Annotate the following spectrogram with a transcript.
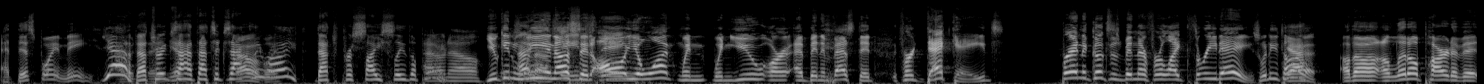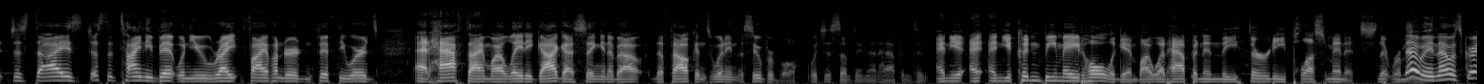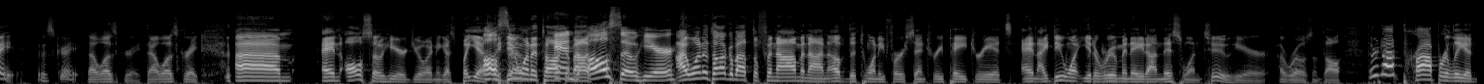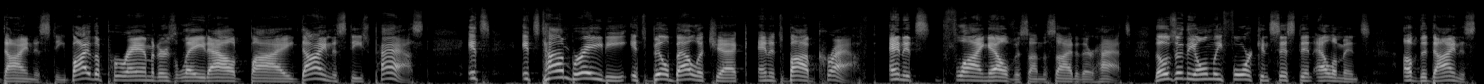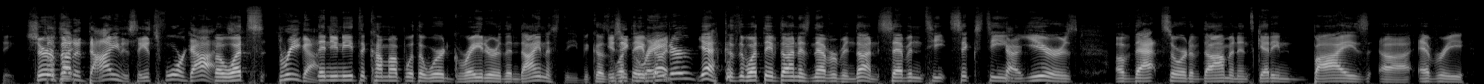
At this point, me. Yeah, would that's say, exact. That's exactly probably. right. That's precisely the point. I don't know. You can I we and us Change it all you want when when you are have been invested for decades. Brandin Cooks has been there for like three days. What are you talking? Yeah. about? Although a little part of it just dies just a tiny bit when you write 550 words at halftime while Lady Gaga's singing about the Falcons winning the Super Bowl, which is something that happened to. And you and- and you couldn't be made whole again by what happened in the 30 plus minutes that remained. I mean, that was great. It was great. that was great. That was great. Um, and also here joining us, but yes, also, I do want to talk and about also here. I want to talk about the phenomenon of the 21st century Patriots, and I do want you to ruminate on this one too here, uh, Rosenthal. They're not properly a dynasty by the parameters laid out by dynasties past. It's it's Tom Brady, it's Bill Belichick, and it's Bob Kraft, and it's Flying Elvis on the side of their hats. Those are the only four consistent elements of the dynasty. Sure, So it's not a dynasty; it's four guys. But what's three guys? Then you need to come up with a word greater than dynasty because Is what it they've greater? done. Yeah, because what they've done has never been done. 17, 16 Okay. years of that sort of dominance, getting buys uh, every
